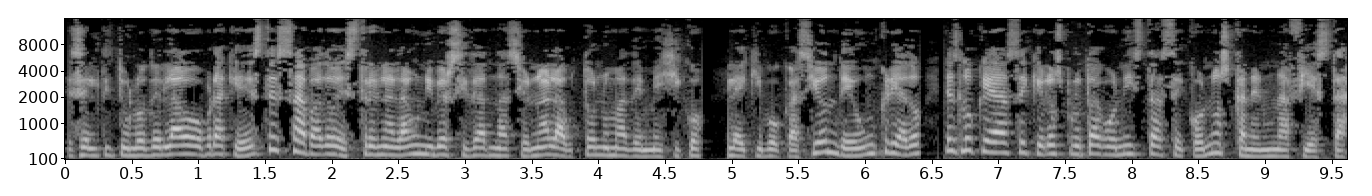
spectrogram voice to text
es el título de la obra que este sábado estrena la Universidad Nacional Autónoma de México. La equivocación de un criado es lo que hace que los protagonistas se conozcan en una fiesta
